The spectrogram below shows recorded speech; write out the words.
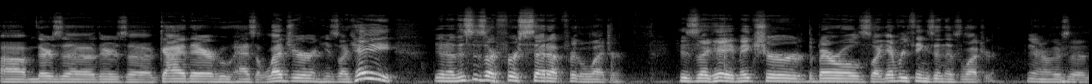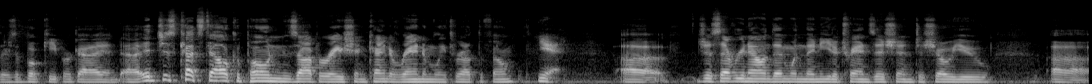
Um, there's a there's a guy there who has a ledger, and he's like, hey, you know, this is our first setup for the ledger. He's like, hey, make sure the barrels, like everything's in this ledger. You know, there's a there's a bookkeeper guy, and uh, it just cuts to Al Capone and his operation kind of randomly throughout the film. Yeah. Uh, just every now and then when they need a transition to show you uh,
